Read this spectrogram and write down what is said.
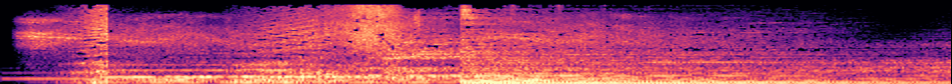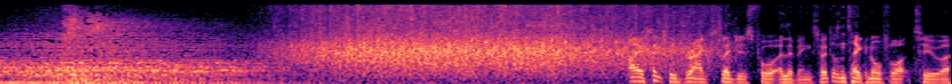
I essentially drag sledges for a living, so it doesn't take an awful lot to uh,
